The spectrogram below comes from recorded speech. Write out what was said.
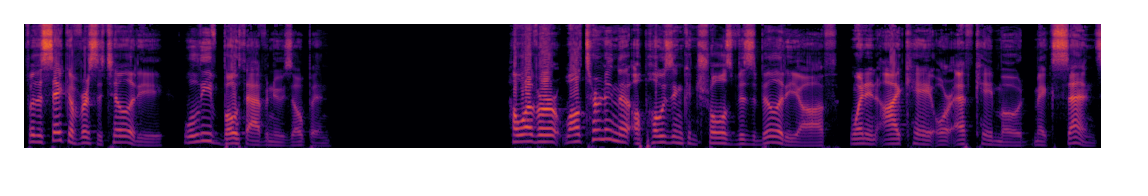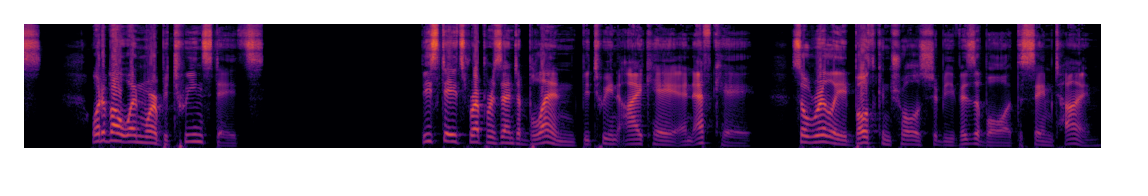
For the sake of versatility, we'll leave both avenues open. However, while turning the opposing control's visibility off when in IK or FK mode makes sense, what about when we're between states? These states represent a blend between IK and FK, so really both controls should be visible at the same time.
